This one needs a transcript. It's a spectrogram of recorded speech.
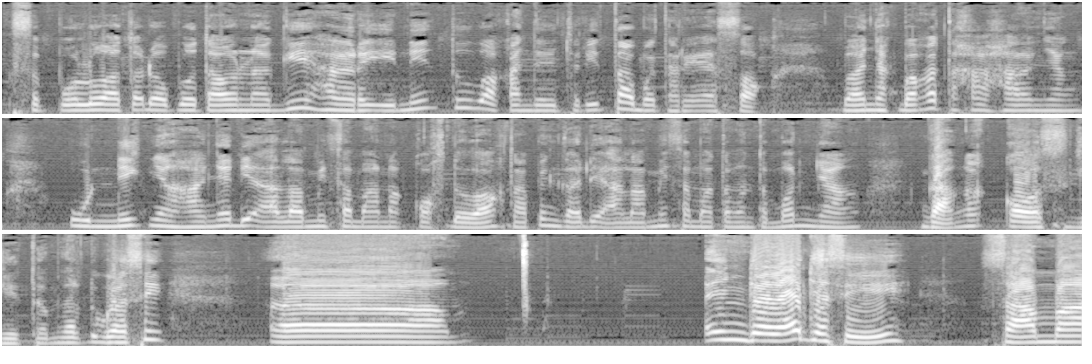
10 atau 20 tahun lagi hari ini tuh akan jadi cerita buat hari esok. Banyak banget hal-hal yang unik yang hanya dialami sama anak kos doang tapi nggak dialami sama teman-teman yang nggak ngekos gitu. Menurut gua sih eh enjoy aja sih sama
